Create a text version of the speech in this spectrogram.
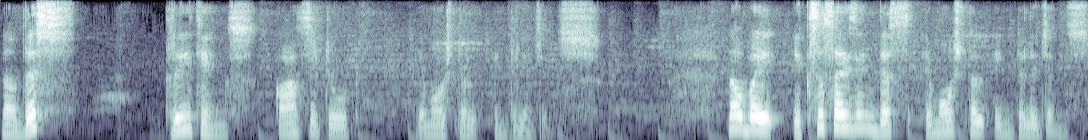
Now this three things constitute emotional intelligence. Now by exercising this emotional intelligence,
